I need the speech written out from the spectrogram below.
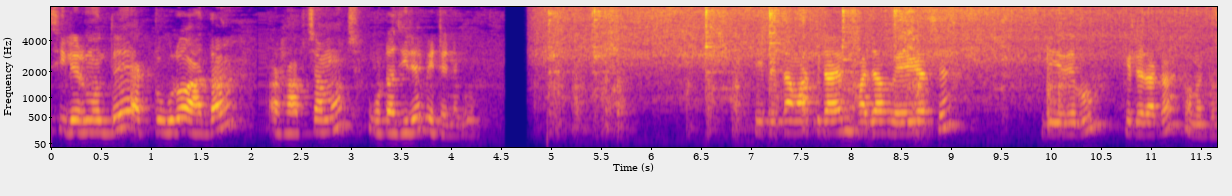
শিলের মধ্যে এক টুকরো আদা আর হাফ চামচ গোটা জিরে বেটে নেব। পেঁপেটা আমার প্রায় ভাজা হয়ে গেছে। দিয়ে দেব কেটে রাখা টমেটো।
